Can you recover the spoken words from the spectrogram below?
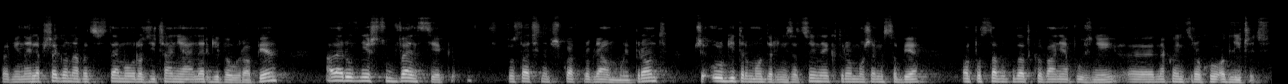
pewnie najlepszego nawet systemu rozliczania energii w Europie, ale również subwencje w postaci przykład programu Mój Prąd czy ulgi termomodernizacyjnej, którą możemy sobie od podstawy podatkowania później e, na koniec roku odliczyć.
